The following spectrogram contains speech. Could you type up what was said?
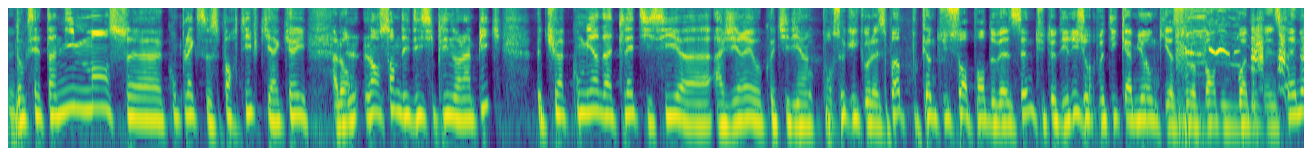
Donc c'est un immense euh, complexe sportif qui accueille l'ensemble des disciplines olympiques. Tu as combien d'athlètes ici euh, à gérer au quotidien? Pour ceux qui connaissent pas, quand tu sors porte de Vincennes, tu te diriges au petit camion qui est sur le bord du bois de Vincennes.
